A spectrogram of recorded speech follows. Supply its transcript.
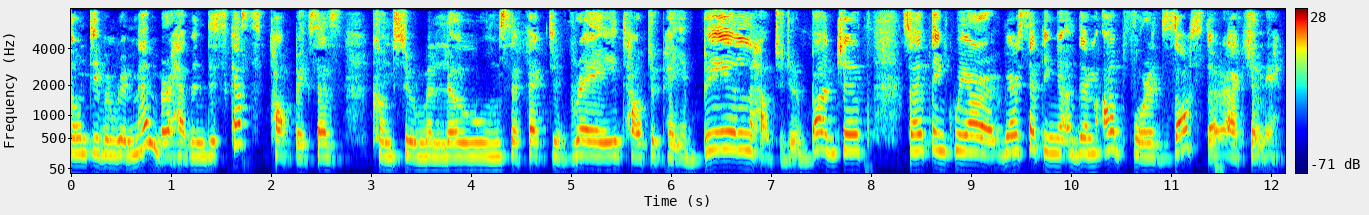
don't even remember having discussed topics as consumer loan loans, effective rate, how to pay a bill, how to do a budget. So I think we are we are setting them up for disaster actually.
